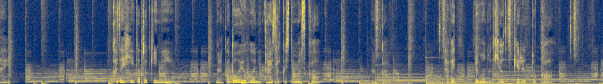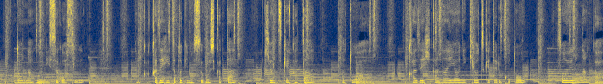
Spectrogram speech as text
はい。風邪ひいた時になんかどういう風に対策してますか？なんか食べるもの気をつけるとかどんな風に過ごす？なんか風邪ひいた時の過ごし方気をつけ方あとは風邪ひかないように気をつけてること。そういうのなんか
